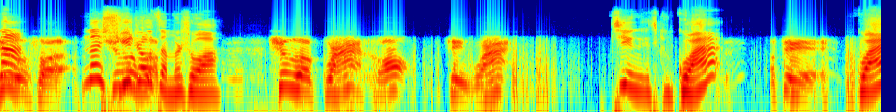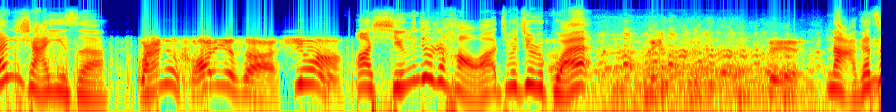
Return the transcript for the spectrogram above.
那徐州说，那徐州怎么？说？徐州说管好，真管，尽管对，管是啥意思管就是好的意思，行，啊？行就是好啊，就就是管 对，哪个字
